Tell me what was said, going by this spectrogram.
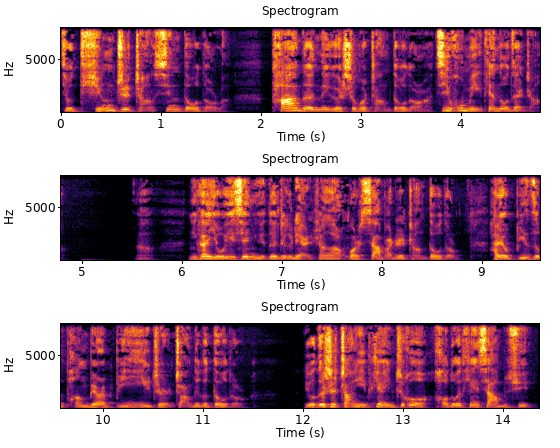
就停止长新痘痘了。他的那个时候长痘痘啊，几乎每天都在长，啊，你看有一些女的这个脸上啊或者下巴这长痘痘，还有鼻子旁边鼻翼这长那个痘痘，有的是长一片之后好多天下不去，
